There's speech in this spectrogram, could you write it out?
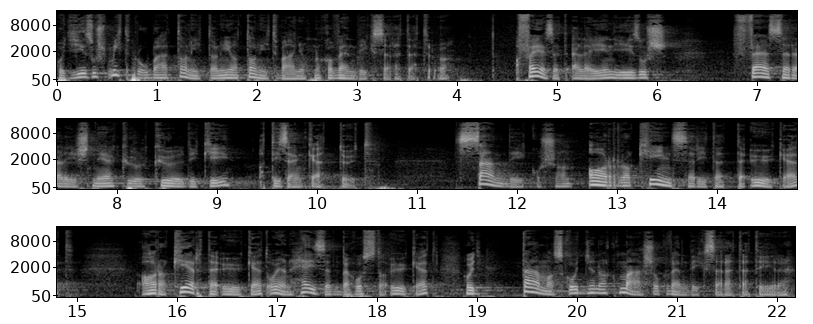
hogy Jézus mit próbál tanítani a tanítványoknak a vendégszeretetről. A fejezet elején Jézus felszerelés nélkül küldi ki a tizenkettőt. Szándékosan arra kényszerítette őket, arra kérte őket, olyan helyzetbe hozta őket, hogy támaszkodjanak mások vendégszeretetére.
